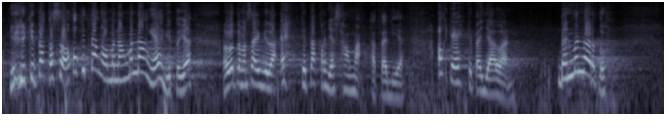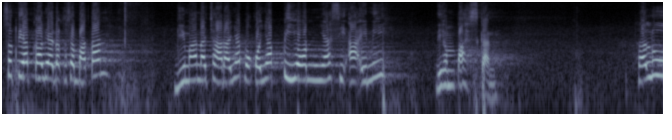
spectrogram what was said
Jadi kita kesel, kok kita nggak menang-menang ya gitu ya. Lalu teman saya bilang, eh kita kerjasama kata dia. Oke kita jalan. Dan benar tuh. Setiap kali ada kesempatan, gimana caranya pokoknya pionnya si A ini dihempaskan. Lalu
